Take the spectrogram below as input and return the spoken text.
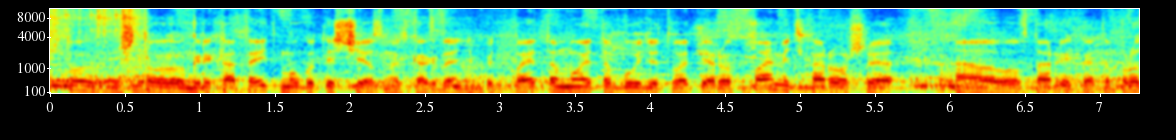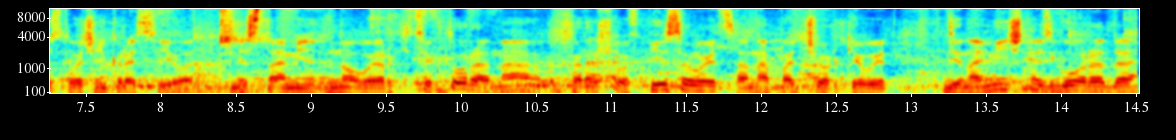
что, что греха таить, могут исчезнуть когда-нибудь. Поэтому это будет, во-первых, память хорошая, а во-вторых, это просто очень красиво. Местами новая архитектура, она хорошо вписывается, она подчеркивает динамичность города.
